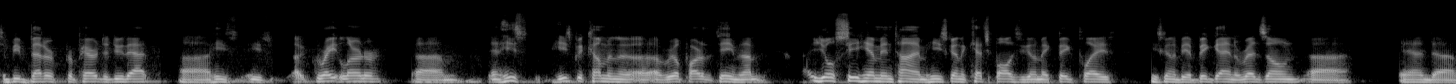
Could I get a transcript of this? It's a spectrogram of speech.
to be better prepared to do that. Uh, he's he's a great learner, um, and he's he's becoming a, a, real part of the team. And I'm, you'll see him in time. He's going to catch balls. He's going to make big plays. He's going to be a big guy in the red zone. Uh, and uh,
